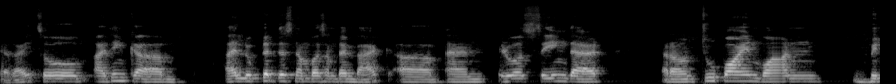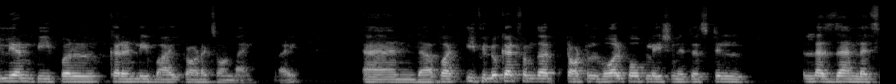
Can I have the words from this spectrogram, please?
here right so i think um, i looked at this number sometime back um, and it was saying that around 2.1 billion people currently buy products online right and uh, but if you look at from the total world population it is still less than let's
